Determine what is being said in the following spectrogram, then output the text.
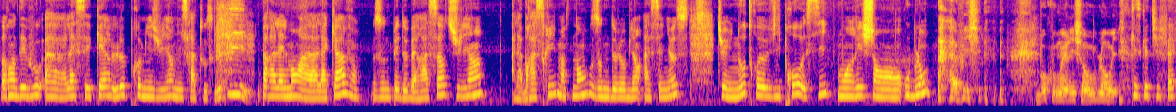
Rendez-vous à la Séquer le 1er juillet, on y sera tous. Youpi Parallèlement à la cave, zone P de Berrassort, Julien, à la brasserie maintenant, zone de l'Aubian à Seignos. Tu as une autre vie pro aussi, moins riche en houblon? Ah oui, beaucoup moins riche en houblon, oui. Qu'est-ce que tu fais?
